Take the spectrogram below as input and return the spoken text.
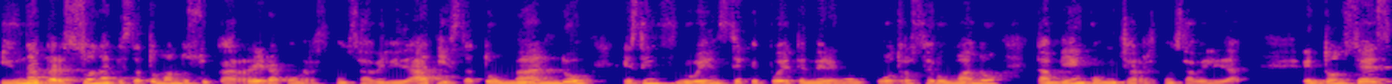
y una persona que está tomando su carrera con responsabilidad y está tomando esa influencia que puede tener en otro ser humano también con mucha responsabilidad. Entonces,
